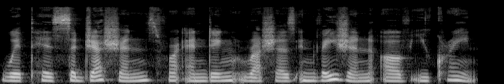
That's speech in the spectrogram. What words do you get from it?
with his suggestions for ending Russia's invasion of Ukraine.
